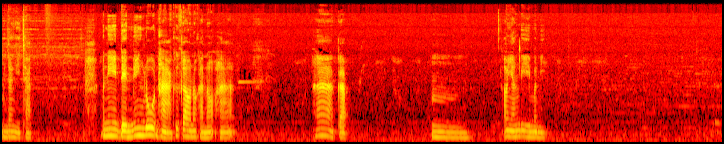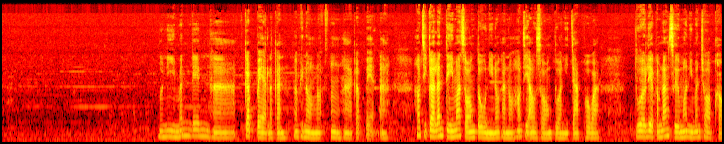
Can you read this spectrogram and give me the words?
มันจังสิชัด มันนี่เด่นวิ่งลูดหาคือเก่าเนาะค่ะเนาะหาห้ากับ อืม เอายังดีมานี่มันนี่มันเด่นหากับแปดละกันเนาะพี่น้องเนาะอืมหากับแปดอะเฮาสิการันตีมาสองตัวนี้เนาะค่ะเนาะเฮาสิเอาสองตัวนี้จับ เพราะว่าตัวเรียกกำลังเสริมเฮานี่มันชอบเขา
